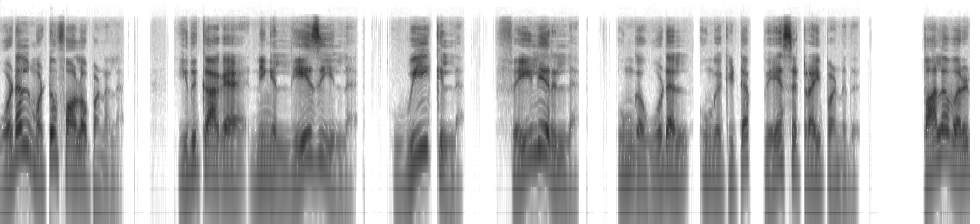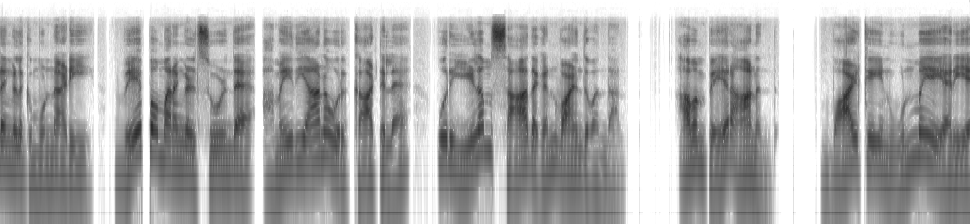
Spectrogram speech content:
உடல் மட்டும் ஃபாலோ பண்ணல. இதுக்காக நீங்க லேசி இல்ல. வீக் இல்ல. ஃபெயிலியர் இல்ல. உங்க உடல் உங்ககிட்ட பேச ட்ரை பண்ணுது. பல வருடங்களுக்கு முன்னாடி வேப்ப மரங்கள் சூழ்ந்த அமைதியான ஒரு காட்டுல ஒரு இளம் சாதகன் வாழ்ந்து வந்தான். அவன் பெயர் ஆனந்த். வாழ்க்கையின் உண்மையை அறிய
